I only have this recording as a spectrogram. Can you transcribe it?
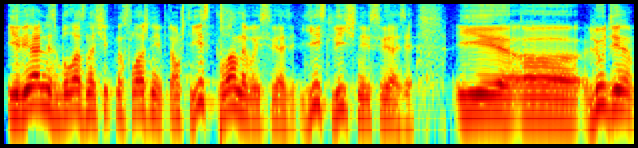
И реальность была значительно сложнее, потому что есть клановые связи, есть личные связи. И э, люди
